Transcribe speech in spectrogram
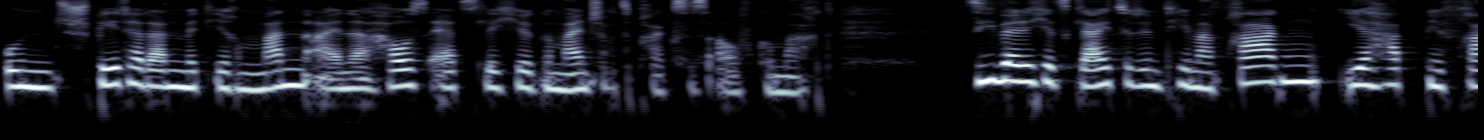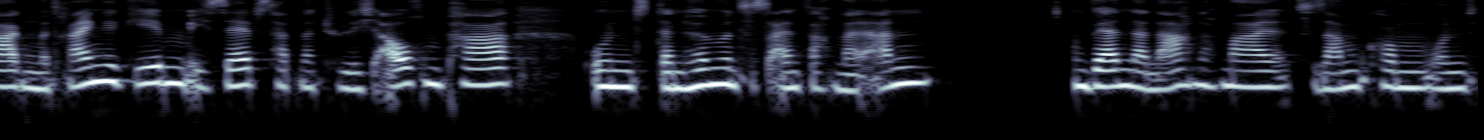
und später dann mit ihrem Mann eine hausärztliche Gemeinschaftspraxis aufgemacht. Sie werde ich jetzt gleich zu dem Thema fragen. Ihr habt mir Fragen mit reingegeben. Ich selbst habe natürlich auch ein paar. Und dann hören wir uns das einfach mal an und werden danach nochmal zusammenkommen und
